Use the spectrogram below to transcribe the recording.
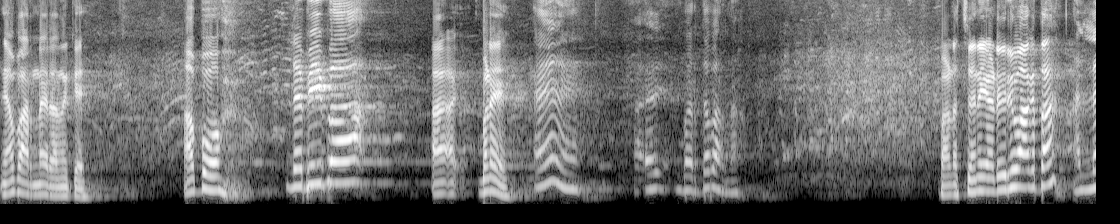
ഞാൻ പറഞ്ഞുതരാം എന്നൊക്കെ അപ്പോ ലബീബ. ഇവിടെ. വെറുതെ പറഞ്ഞ. പടച്ചനെ എടൊരു ഭാഗത്താ? അല്ല.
